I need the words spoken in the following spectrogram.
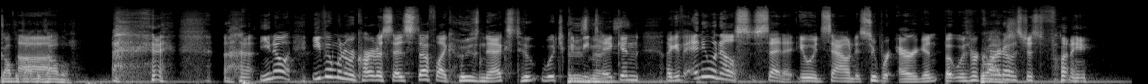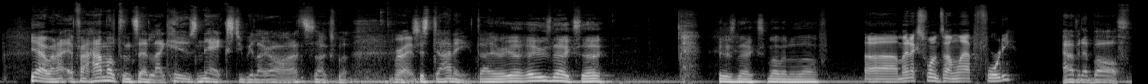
Gobble gobble Uh, gobble. You know, even when Ricciardo says stuff like "Who's next?" Who, which could Who's be next? taken, like if anyone else said it, it would sound super arrogant. But with Ricciardo, Right. it's just funny. Yeah, when I, if a Hamilton said like "Who's next," you'd be like, "Oh, that sucks." But Right. it's just Danny. Danny, would go, who's next? Eh? Who's next? I'm having a laugh. Uh, my next one's on lap forty. Having a bath.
